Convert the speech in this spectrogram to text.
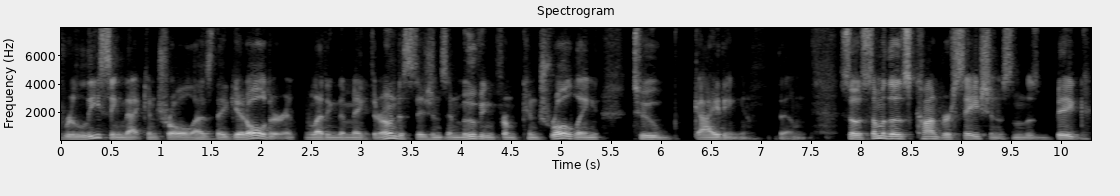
releasing that control as they get older and letting them make their own decisions and moving from controlling to guiding them. So some of those conversations, some of those big,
